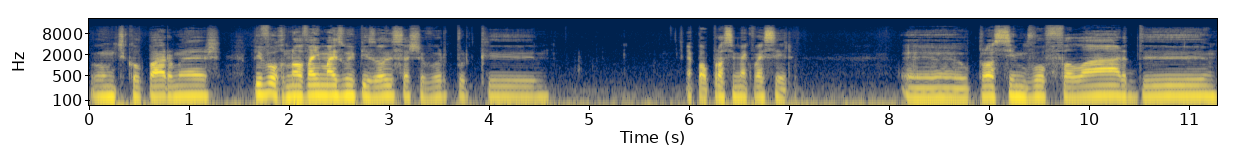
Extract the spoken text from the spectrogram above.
Vou-me desculpar, mas. Pivô, renova aí mais um episódio, se faz favor, porque. Epá, o próximo é que vai ser. Uh, o próximo vou falar de.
